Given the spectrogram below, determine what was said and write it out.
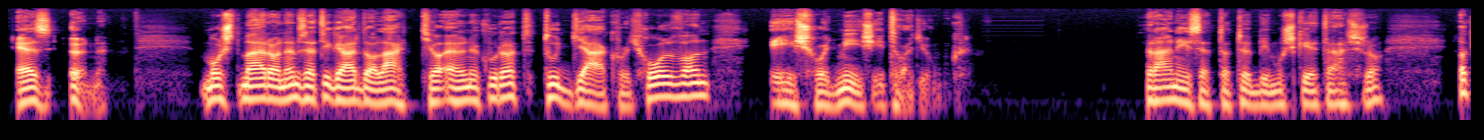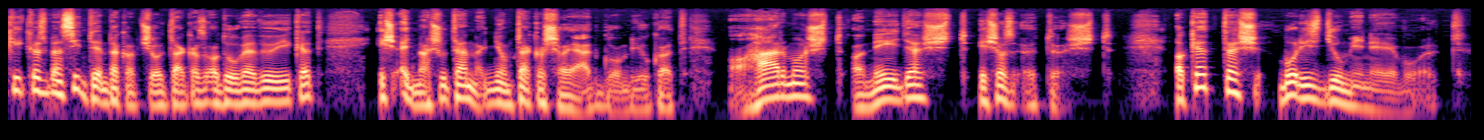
Ez ön. Most már a Nemzeti Gárda látja elnök urat, tudják, hogy hol van, és hogy mi is itt vagyunk. Ránézett a többi muskétásra, akik közben szintén bekapcsolták az adóvevőiket, és egymás után megnyomták a saját gombjukat. A hármast, a négyest és az ötöst. A kettes Boris Gyuminé volt.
